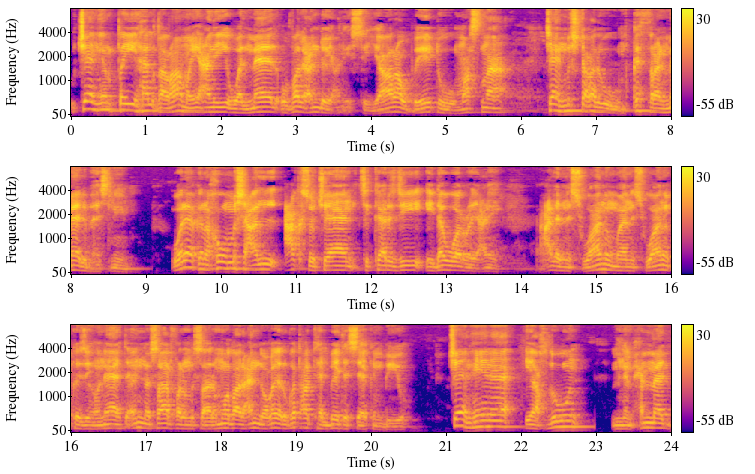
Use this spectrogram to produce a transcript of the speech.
وكان ينطي هالغرامة يعني والمال وظل عنده يعني سيارة وبيت ومصنع كان مشتغل ومكثر المال بهالسنين. ولكن أخوه مشعل عكسه كان سكرجي يدور يعني على نسوان وما نسوان وكزهونات إنه صار في المصاري مو ضل عنده غير قطعة هالبيت الساكن بيه. كان هنا ياخذون من محمد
